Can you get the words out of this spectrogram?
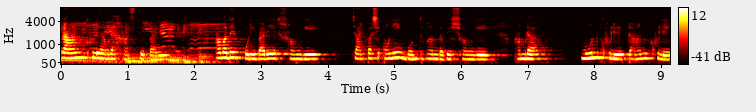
প্রাণ খুলে আমরা হাসতে পারি। আমাদের পরিবারের সঙ্গে, চারপাশে অনেক বন্ধুবান্ধবের সঙ্গে আমরা মন খুলে, প্রাণ খুলে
